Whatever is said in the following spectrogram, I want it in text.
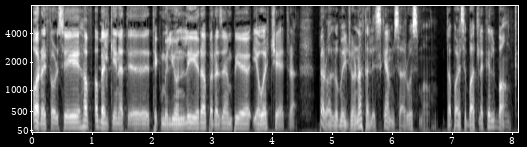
orrejt, forsi qabel kienet eh, tik miljon lira, per eżempju, jew eccetera. Pero l-lum il-ġurnata l-iskem saru isma ta' parsi batlek il-bank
